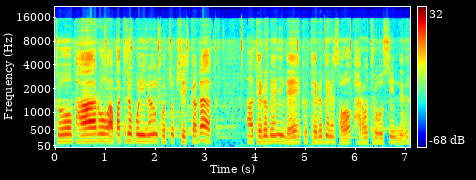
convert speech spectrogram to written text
저 바로 아파트로 보이는 그쪽 길가가 아, 대로변인데 그 대로변에서 바로 들어올 수 있는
